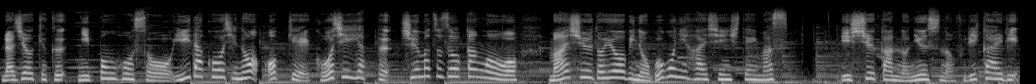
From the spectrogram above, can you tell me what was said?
ラジオ局日本放送飯田浩司の OK コージーアップ週末増刊号を毎週土曜日の午後に配信しています。1週間のニュースの振り返り、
